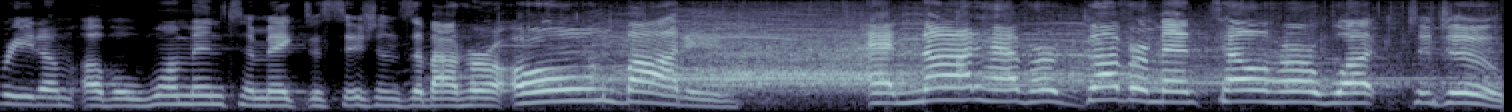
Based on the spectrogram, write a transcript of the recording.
freedom of a woman to make decisions about her own body and not have her government tell her what to do.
